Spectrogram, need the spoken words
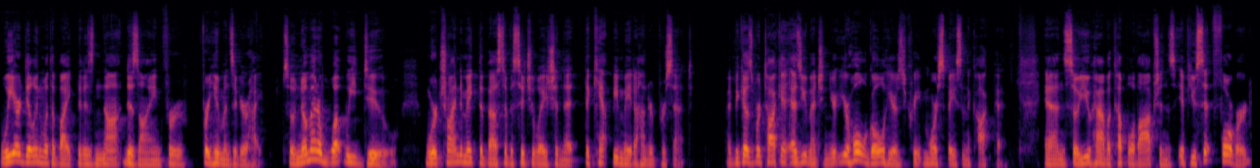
We are dealing with a bike that is not designed for for humans of your height. So no matter what we do, we're trying to make the best of a situation that that can't be made 100%. Right? Because we're talking as you mentioned, your your whole goal here is to create more space in the cockpit. And so you have a couple of options. If you sit forward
